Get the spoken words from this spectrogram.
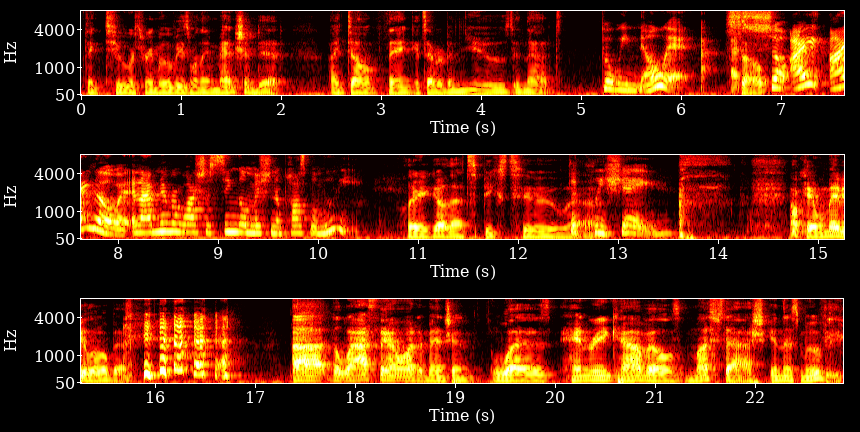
I think two or three movies when they mentioned it, I don't think it's ever been used in that. But we know it. So? so I I know it, and I've never watched a single Mission Impossible movie. Well, there you go. That speaks to. The uh, cliche. Okay, well, maybe a little bit. uh, the last thing I wanted to mention was Henry Cavill's mustache in this movie.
